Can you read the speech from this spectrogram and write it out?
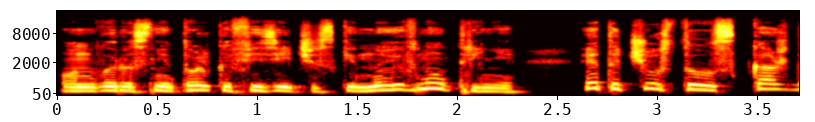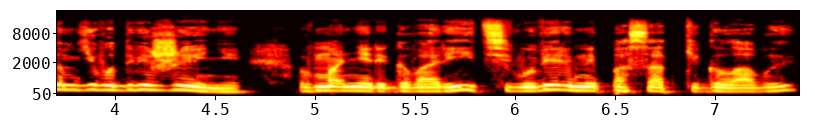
Он вырос не только физически, но и внутренне. Это чувствовал с каждым его движением, в манере говорить, в уверенной посадке головы.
